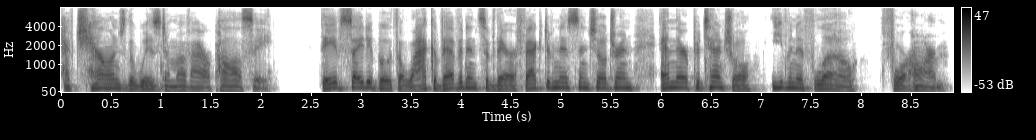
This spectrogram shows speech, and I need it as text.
have challenged the wisdom of our policy. They have cited both a lack of evidence of their effectiveness in children and their potential, even if low, for harm.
